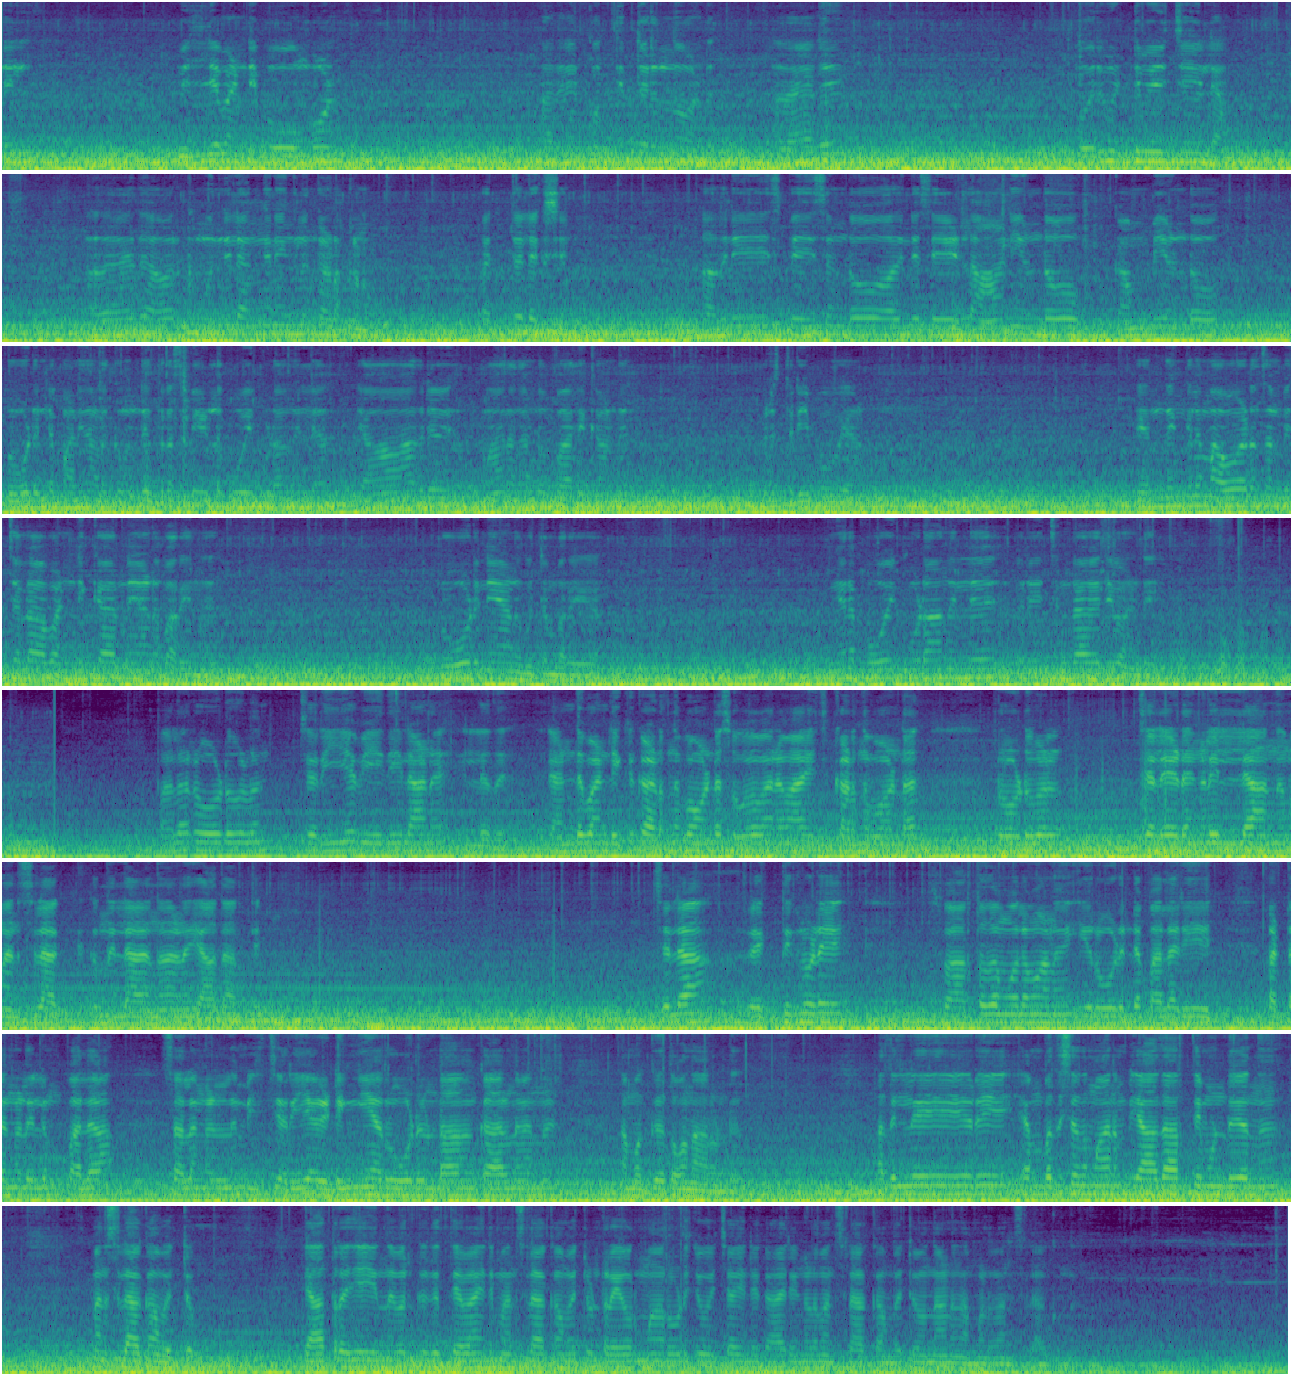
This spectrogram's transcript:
റോഡിൽ വലിയ വണ്ടി പോകുമ്പോൾ അതിനെ കുത്തിത്തുരുന്നുമുണ്ട് അതായത് ഒരു വിട്ടുവീഴ്ചയില്ല. അതായത് അവർക്ക് മുന്നിൽ അങ്ങനെയെങ്കിലും കടക്കണം. പറ്റ ലക്ഷ്യം. അതിന് സ്പേസ് ഉണ്ടോ? അതിന്റെ സൈഡിൽ ആണിയുണ്ടോ? അപകടം ആ വണ്ടിക്കാരനെയാണ് പറയുന്നത്. റോഡിനെയാണ് കുറ്റം പറയുക. ഇങ്ങനെ പോയി കൂടാന്നില്ല ഒരു ചിന്താഗതി വേണ്ടേ? പല റോഡുകളും ചെറിയ വീതിയിലാണ് ഉള്ളത്. രണ്ട് വണ്ടിക്ക് കടന്നു പോകേണ്ട സുഖകരമായി കടന്നു പോകേണ്ട റോഡുകൾ ചിലയിടങ്ങളില്ല എന്ന് മനസ്സിലാക്കുന്നില്ല എന്നതാണ് യാഥാർത്ഥ്യം. ചില വ്യക്തികളുടെ സ്വാർത്ഥത മൂലമാണ് ഈ റോഡിന്റെ പല രീ ഘട്ടങ്ങളിലും പല സ്ഥലങ്ങളിലും ഈ ചെറിയ ഇടുങ്ങിയ റോഡ് ഉണ്ടാകാൻ കാരണമെന്ന് നമുക്ക് തോന്നാറുണ്ട്. അതിൽ ഒരു എൺപത് ശതമാനം യാഥാർത്ഥ്യമുണ്ട് എന്ന് മനസ്സിലാക്കാൻ പറ്റും. യാത്ര ചെയ്യുന്നവർക്ക് കൃത്യമായിട്ട് മനസ്സിലാക്കാൻ പറ്റും. ഡ്രൈവർമാരോട് ചോദിച്ചാൽ അതിന്റെ കാര്യങ്ങൾ മനസ്സിലാക്കാൻ പറ്റുമെന്നാണ് നമ്മൾ മനസ്സിലാക്കുന്നത്.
